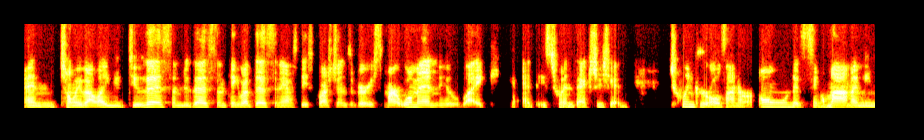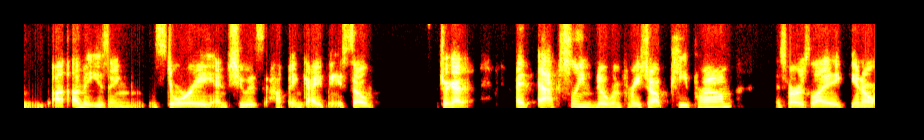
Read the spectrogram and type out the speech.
and told me about like you do this and do this and think about this and ask these questions. A very smart woman who like had these twins. Actually, she had twin girls on her own as a single mom. I mean, uh, amazing story, and she was helping guide me. So, so I got it. I had actually no information about PPROM as far as like you know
